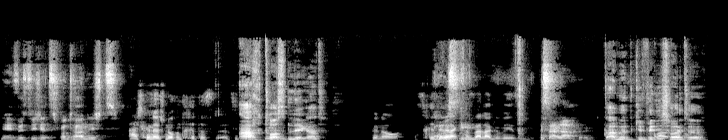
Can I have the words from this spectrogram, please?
nee, wüsste ich jetzt spontan nichts. Ah, ich kann euch noch ein drittes äh, Zitat Ach, geben. Thorsten Legert? Genau. Das dritte wäre dann. Kasala gewesen. Salah. Damit gewinne ich heute.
